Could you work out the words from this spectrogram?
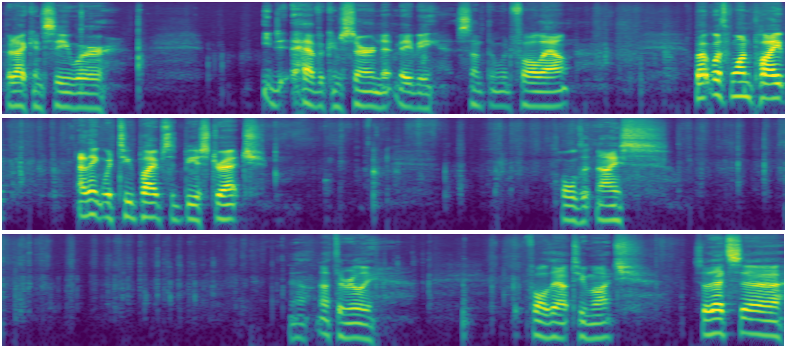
But I can see where you'd have a concern that maybe something would fall out. But with one pipe, I think with two pipes it'd be a stretch. Holds it nice. No, nothing really falls out too much. So that's uh,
